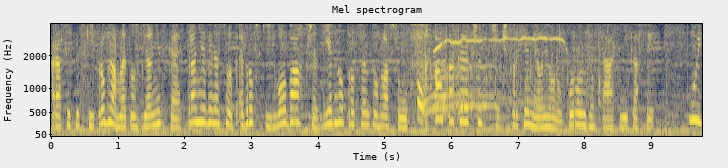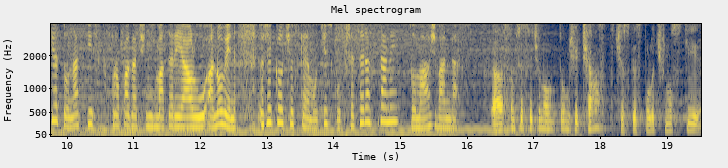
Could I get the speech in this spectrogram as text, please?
Rasistický program letos dělnické straně vynesl v evropských volbách přes 1% hlasů a také přes tři čtvrtě milionu korun ze státní kasy. Půjde to na tisk propagačních materiálů a novin, řekl českému tisku předseda strany Tomáš Vandas. Já jsem přesvědčen o tom, že část české společnosti e,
